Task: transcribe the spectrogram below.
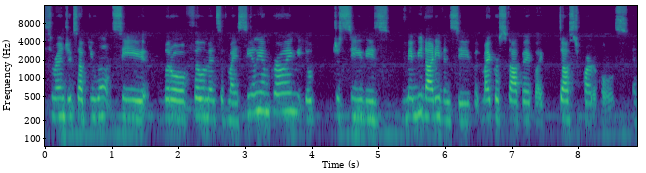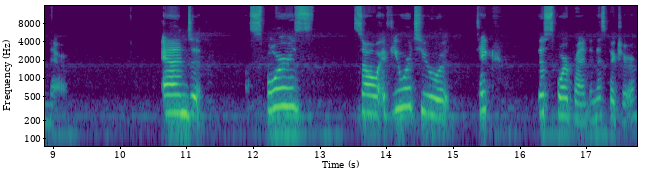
syringe, except you won't see little filaments of mycelium growing. You'll just see these, maybe not even see, but microscopic like dust particles in there. And spores, so if you were to take this spore print in this picture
